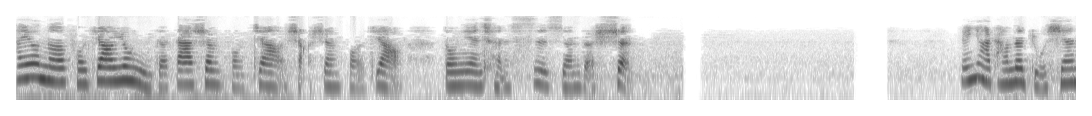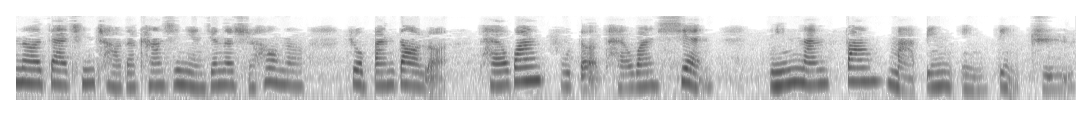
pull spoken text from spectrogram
还有呢，佛教用语的大圣佛教、小圣佛教，都念成四声的胜。连雅堂的祖先呢，在清朝的康熙年间的时候呢，就搬到了台湾府的台湾县宁南方马兵营定居。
